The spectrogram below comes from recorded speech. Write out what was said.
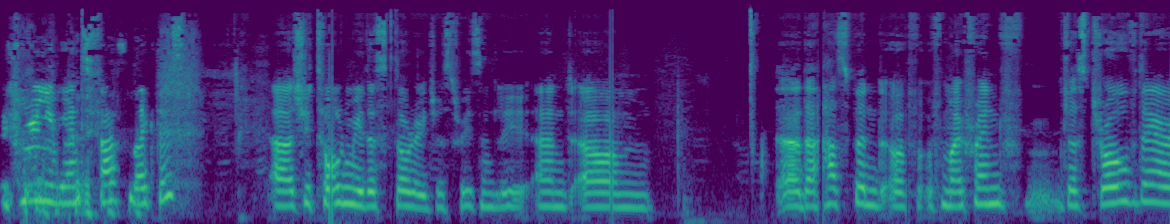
it really went fast like this. Uh, she told me the story just recently, and. Um, uh, the husband of, of, my friend just drove there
